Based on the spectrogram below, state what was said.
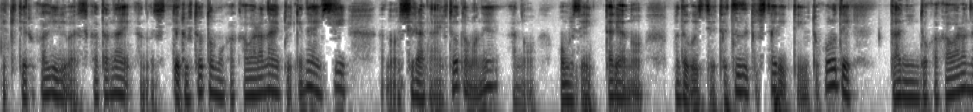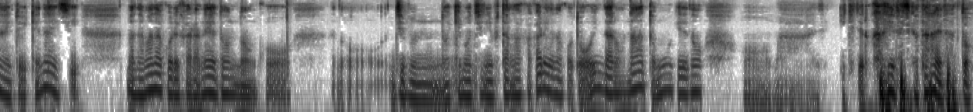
生きてる限りは仕方ない。あの、知ってる人とも関わらないといけないし、あの、知らない人ともね、あの、お店行ったり、あの、窓口で手続きしたりっていうところで他人と関わらないといけないし、まだまだこれからね、どんどんこう、あの、自分の気持ちに負担がかかるようなこと多いんだろうなと思うけれど、まあ、生きてる限りで仕方ないなと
